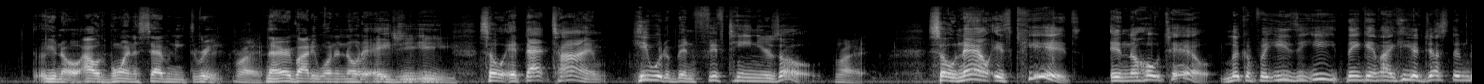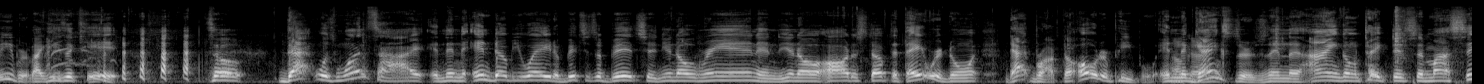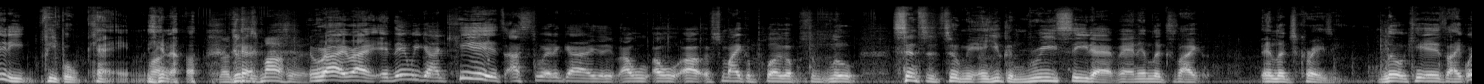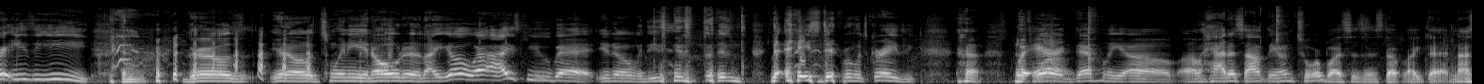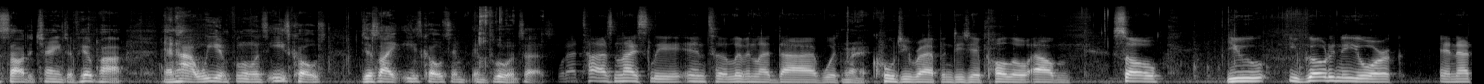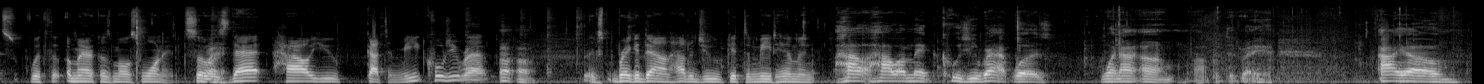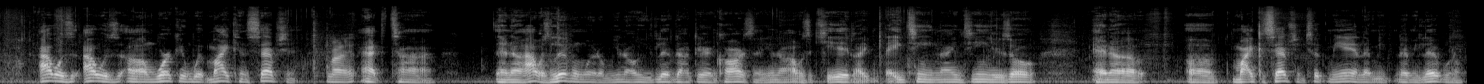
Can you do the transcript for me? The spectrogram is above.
You know, I was born in '73. Right. Now everybody want to know the AGE. AGE. So at that time, he would have been 15 years old. Right. So now it's kids in the hotel looking for Easy E, thinking like he a Justin Bieber, like he's a kid. so that was one side, and then the NWA, the bitches a bitch, and you know Ren, and you know all the stuff that they were doing. That brought the older people and the gangsters and the I ain't gonna take this in my city. People came, you know. No, this is my hood. Right, right. And then we got kids. I swear to God, if, I, will- I, uh, if somebody could plug up some little sensors to me and you can re-see that, man, it looks like, it looks crazy. Little kids like, where Easy E? And girls, you know, 20 and older, like, yo, where Ice Cube at? You know, with these, the age difference was crazy. but That's Eric wild. definitely uh, uh, had us out there on tour buses and stuff like that. And I saw the change of hip hop and how we influence East Coast, just like East Coast in- influence us. Well, that ties nicely into Live and Let Die with Right. Kool G Rap and DJ Polo album. So you you go to New York, and that's with America's Most Wanted. So Right. is that how you got to meet Kool G Rap? Uh-uh. Break it down. How did you get to meet him? And How how I met Kool G Rap was when I um I'll put this right here. I um I was I was um, working with Mike Concepcion right, at the time. And uh, I was living with him, you know, he lived out there in Carson. You know, I was a kid, like 18, 19 years old. And uh, uh, Mike Concepcion took me in, let me let me live with him.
